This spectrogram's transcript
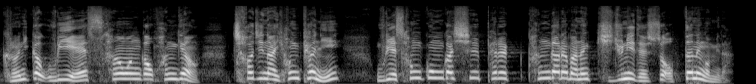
그러니까 우리의 상황과 환경, 처지나 형편이 우리의 성공과 실패를 판가름하는 기준이 될 수 없다는 겁니다.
